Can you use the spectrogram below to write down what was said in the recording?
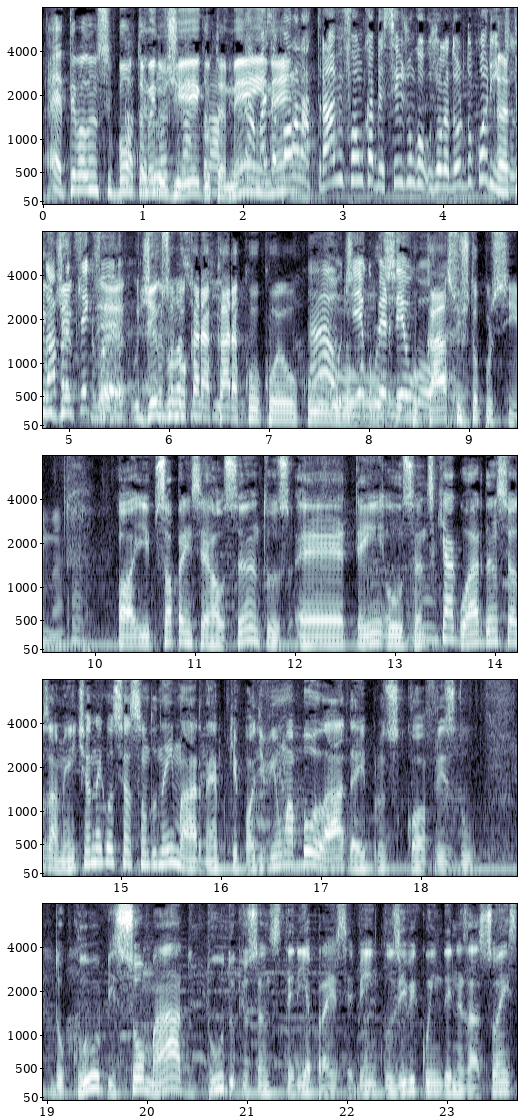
É, teve um lance bom também do Diego trave, também, né? Não, mas né? a bola na trave foi um cabeceio de um jogador do É, Corinthians. tem não o dá pra Diego, dizer que foi. é, o Diego É, sobrou lance cara a cara com, com, com, Ah, o Diego perdeu com o gol. o Cássio e estou por cima. Ó, e só para encerrar o Santos, é, tem o Santos que aguarda ansiosamente a negociação do Neymar, né? Porque pode vir uma bolada aí pros cofres do, do clube, somado tudo que o Santos teria para receber, inclusive com indenizações,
